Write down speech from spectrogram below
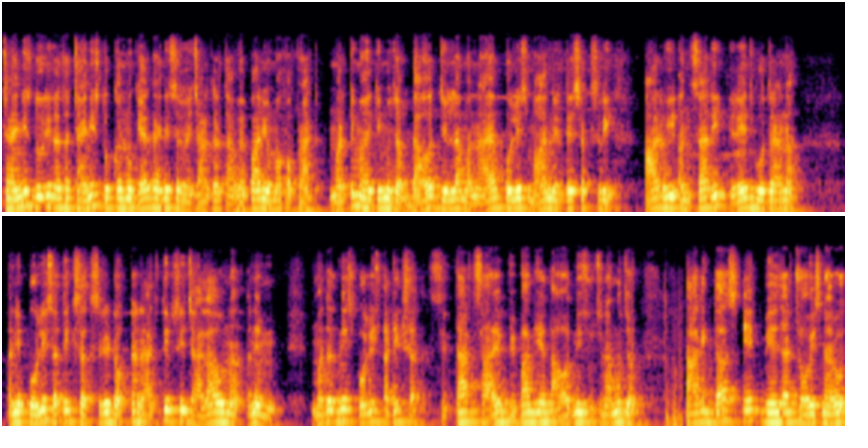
ચાઇનીઝ દોરી તથા ચાઇનીઝ તુક્કલનું ગેરકાયદેસર વેચાણ કરતા વેપારીઓમાં ફફડાટ. મળતી માહિતી મુજબ, દાહોદ જિલ્લામાં નાયબ પોલીસ મહાનિર્દેશક Shri R V Ansari, range ગોધરાના અને પોલીસ અધિક્ષક શ્રી ડોક્ટર રાજદીપસિંહ ઝાલાઓના અને મદદનીશ પોલીસ અધિક્ષક સિદ્ધાર્થ સાહેબ વિભાગીય દાહોદની સૂચના મુજબ, તારીખ દસ એક બે હજાર ચોવીસના રોજ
